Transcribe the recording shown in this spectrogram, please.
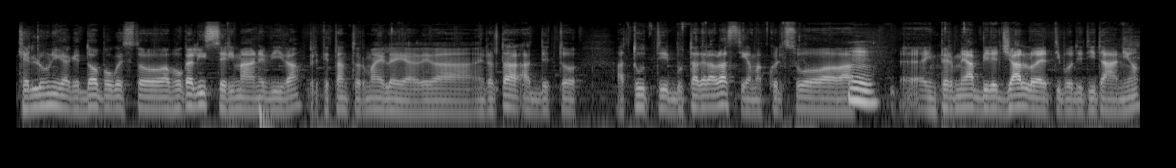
Che è l'unica che dopo questo apocalisse rimane viva. Perché tanto ormai lei aveva. In realtà ha detto a tutti buttate la plastica, ma quel suo Mm. eh, impermeabile giallo è tipo di titanio.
